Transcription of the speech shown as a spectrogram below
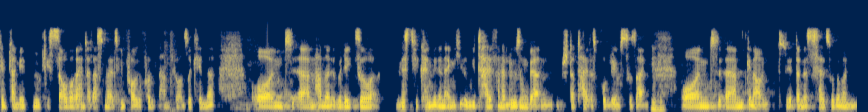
den Planeten möglichst sauberer hinterlassen, als wir ihn vorgefunden haben für unsere Kinder. Und ähm, haben dann überlegt, so, Mist, wie können wir denn eigentlich irgendwie Teil von der Lösung werden, statt Teil des Problems zu sein? Mhm. Und ähm, genau, und dann ist es halt so, wenn man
